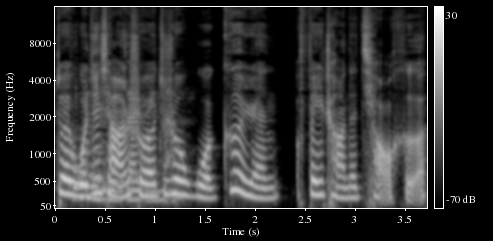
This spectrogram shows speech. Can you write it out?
对，我就想说，就是我个人非常的巧合，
